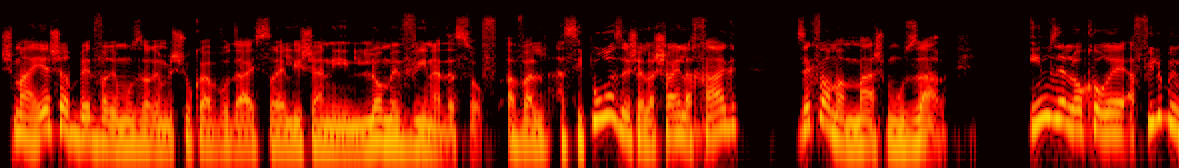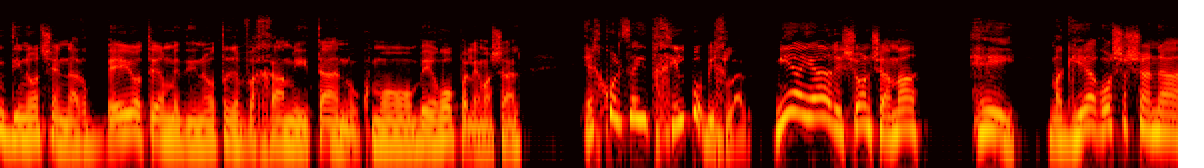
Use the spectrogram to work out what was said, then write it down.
שמע, יש הרבה דברים מוזרים בשוק העבודה הישראלי שאני לא מבין עד הסוף, אבל הסיפור הזה של השי לחג, זה כבר ממש מוזר. אם זה לא קורה אפילו במדינות שהן הרבה יותר מדינות רווחה מאיתנו, כמו באירופה למשל, איך כל זה התחיל פה בכלל? מי היה הראשון שאמר, היי, hey, מגיע ראש השנה,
